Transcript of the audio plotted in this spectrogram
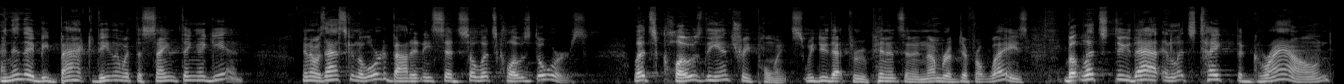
and then they'd be back dealing with the same thing again. And I was asking the Lord about it, and He said, So let's close doors. Let's close the entry points. We do that through penance in a number of different ways. But let's do that and let's take the ground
